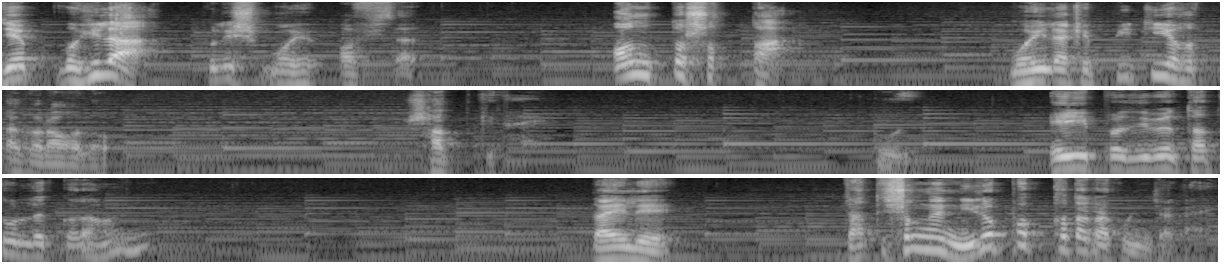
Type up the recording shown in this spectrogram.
যে মহিলা পুলিশ অফিসার, অন্তঃসত্ত্বা মহিলাকে পিটিয়ে হত্যা করা হলো সাতক্ষীরায়। কই? এই প্রতিবেদন তা তো উল্লেখ করা হয়নি। তাইলে জাতিসংঘের নিরপেক্ষতাটা কোন জায়গায়?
